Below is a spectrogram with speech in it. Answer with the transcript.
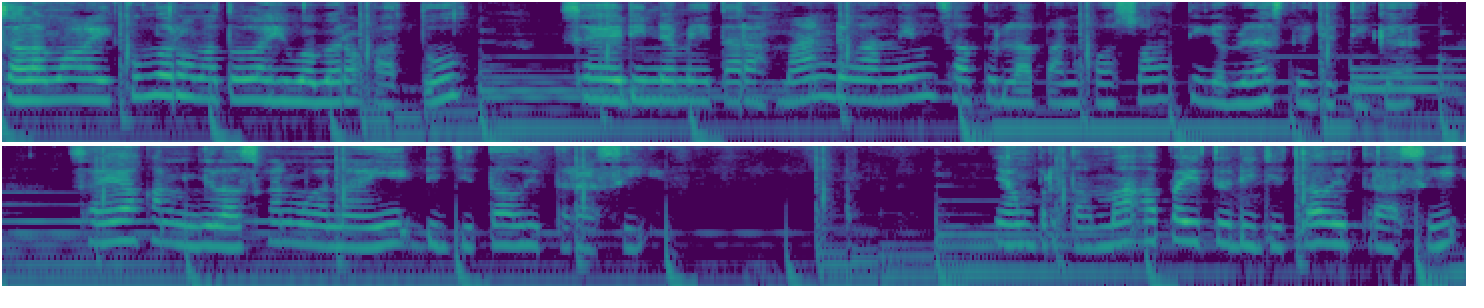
Assalamualaikum warahmatullahi wabarakatuh. Saya Dinda Meita Rahman dengan NIM 1801373. Saya akan menjelaskan mengenai digital literasi. Yang pertama, apa itu digital literasi?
